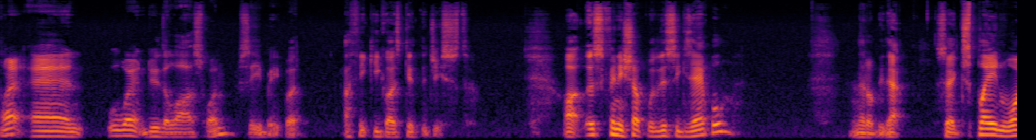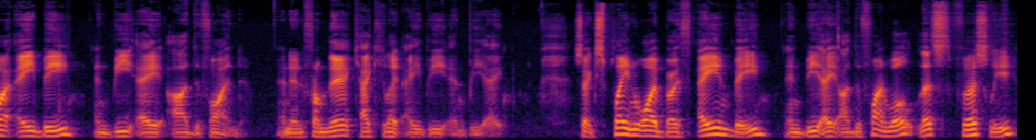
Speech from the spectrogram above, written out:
All right, and we won't do the last one, CB, but I think you guys get the gist. All right, let's finish up with this example, and that'll be that. So explain why AB and BA are defined, and then from there, calculate AB and BA. So explain why both A and B and BA are defined. Well, let's firstly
